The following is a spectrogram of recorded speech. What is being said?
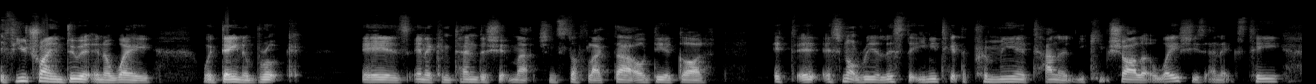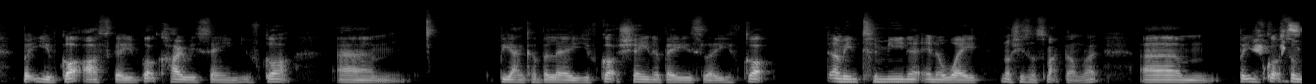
If you try and do it in a way where Dana Brooke is in a contendership match and stuff like that, oh dear God, it, it it's not realistic. You need to get the premier talent. You keep Charlotte away; she's NXT, but you've got Asuka, you've got Kairi Sane, you've got um, Bianca Belair, you've got Shayna Baszler, you've got, I mean, Tamina in a way No, she's on SmackDown, right? Um, but you've got some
